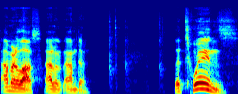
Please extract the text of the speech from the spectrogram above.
I'm at a loss. I don't. I'm done. The Twins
